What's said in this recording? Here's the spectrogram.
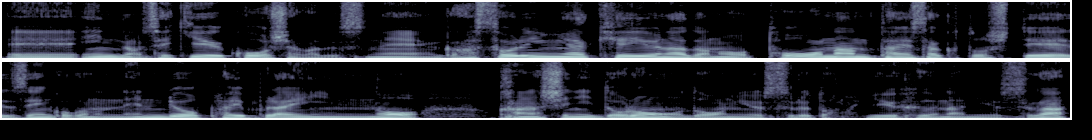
えー、インドの石油公社がですね、ガソリンや軽油などの盗難対策として全国の燃料パイプラインの監視にドローンを導入するというふうなニュースが、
